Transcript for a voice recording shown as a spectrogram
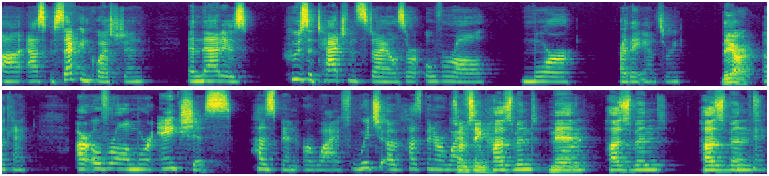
uh, ask a second question, and that is whose attachment styles are overall more, are they answering? They are. Okay. Are overall more anxious, husband or wife? Which of husband or wife? So I'm saying husband, men, More- husband, husband, Okay.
